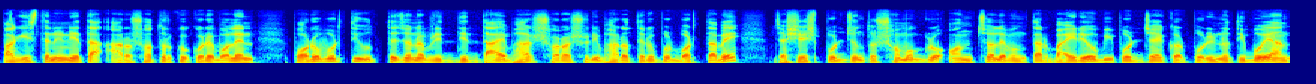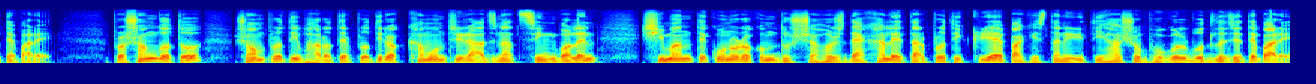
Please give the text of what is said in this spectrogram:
পাকিস্তানি নেতা আরও সতর্ক করে বলেন, পরবর্তী উত্তেজনা বৃদ্ধির দায়ভার সরাসরি ভারতের উপর বর্তাবে, যা শেষ পর্যন্ত সমগ্র অঞ্চল এবং তার বাইরেও বিপর্যয়কর পরিণতি বয়ে আনতে পারে। প্রসঙ্গত, সম্প্রতি ভারতের প্রতিরক্ষামন্ত্রী রাজনাথ সিং বলেন, সীমান্তে কোনো রকম দুঃসাহস দেখালে তার প্রতিক্রিয়ায় পাকিস্তানের ইতিহাস ও ভূগোল বদলে যেতে পারে।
